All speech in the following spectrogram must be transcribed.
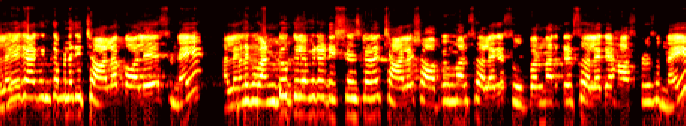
అలాగే కాక ఇంకా మనకి చాలా కాలేజెస్ ఉన్నాయి. అలాగే మనకి వన్ టూ కిలోమీటర్ డిస్టెన్స్లోనే చాలా షాపింగ్ మాల్స్ అలాగే సూపర్ మార్కెట్స్ అలాగే హాస్పిటల్స్ ఉన్నాయి.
